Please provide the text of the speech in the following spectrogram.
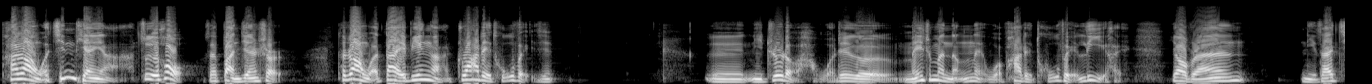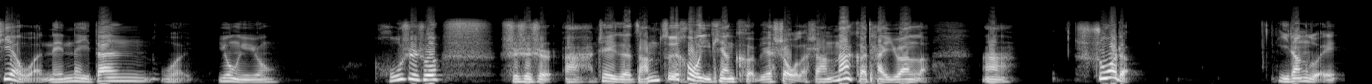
他让我今天呀，最后再办件事儿。他让我带兵啊，抓这土匪去。”嗯，你知道啊，我这个没什么能耐，我怕这土匪厉害，要不然你再借我那内丹，我用一用。胡适说：“是是是啊，这个咱们最后一天可别受了伤，那可太冤了啊。”说着，一张嘴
